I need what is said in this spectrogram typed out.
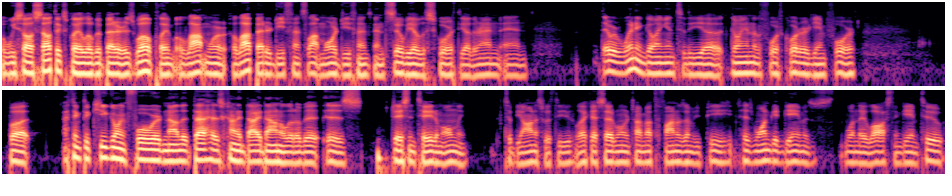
uh, we saw Celtics play a little bit better as well, play a lot more, a lot better defense, a lot more defense, and still be able to score at the other end. And they were winning going into the uh, going into the fourth quarter of Game Four. But I think the key going forward, now that that has kind of died down a little bit, is Jayson Tatum only. To be honest with you, like I said when we were talking about the Finals MVP, his one good game is when they lost in Game Two,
